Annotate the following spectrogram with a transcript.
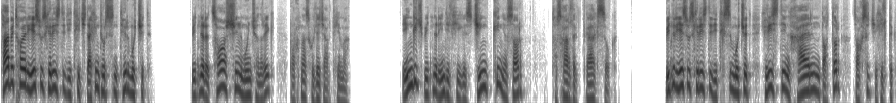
Та бид хоёр Есүс Христэд итгэж дахин төрсөн тэр мөчөд бид нэр цоо шин мөн чанарыг Бурханаас хүлээж авдаг юм а. Ингиж бид нар энэ дэлхийгээс жинхэнэ ёсоор тусгаарлагддаг гэсэн үг. Бид нар Есүс Христэд итгэсэн мөчөд Христийн хайр нь дотор зогсож эхэлдэг.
